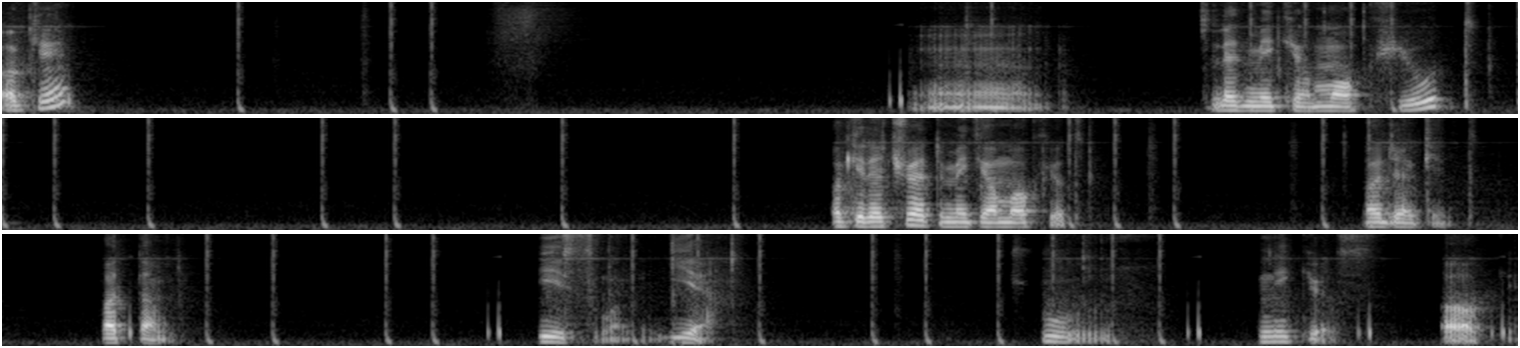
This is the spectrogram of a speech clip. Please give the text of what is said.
Okay. Mm, let me make you more cute. Okay, let's try to make you more cute. No jacket. Bottom. This one, yeah. Shoes. Sneakers. Okay.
